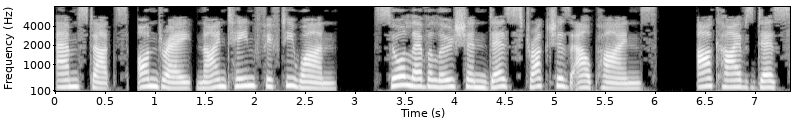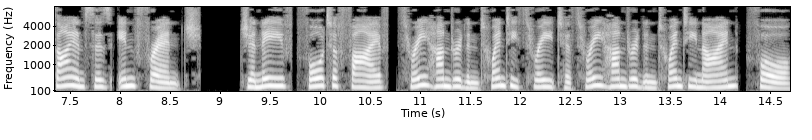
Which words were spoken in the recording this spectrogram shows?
Amstutz, André 1951. Sur l'évolution des structures alpines. Archives des sciences in French. Genève 4 to 5, 323 to 329, 4.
